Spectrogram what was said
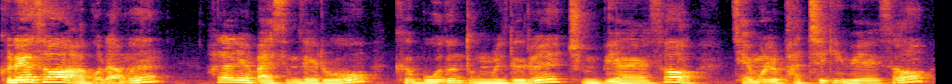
그래서 아브람은 하나님의 말씀대로 그 모든 동물들을 준비하여서 제물을 바치기 위해서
